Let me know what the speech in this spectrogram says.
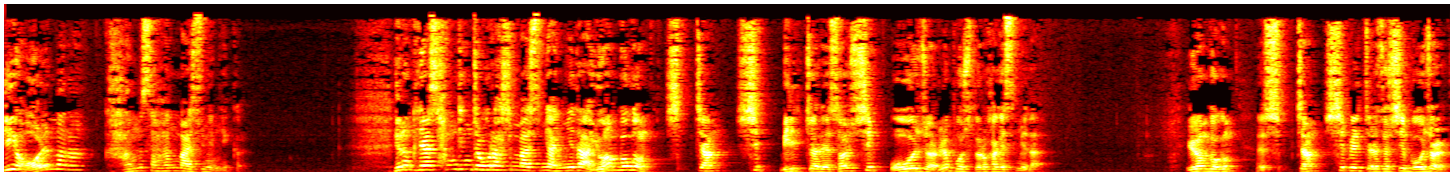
이 얼마나 감사한 말씀입니까? 이는 그냥 상징적으로 하신 말씀이 아닙니다. 요한복음 10장 11절에서 15절을 보시도록 하겠습니다. 요한복음 10장 11절에서 15절.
